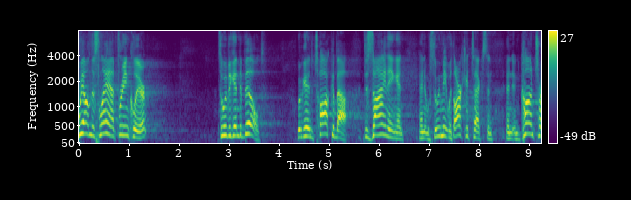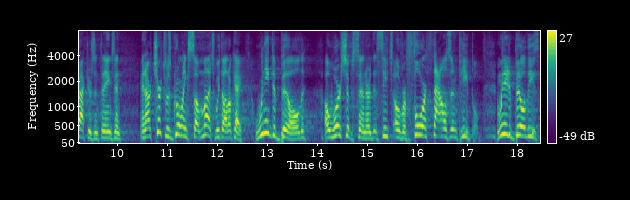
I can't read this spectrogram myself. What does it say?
we own this land free and clear. So we begin to build. We begin to talk about designing, and, and so we meet with architects and, and, and contractors and things. And, and our church was growing so much, we thought, okay, we need to build a worship center that seats over 4,000 people. And we need to build these,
